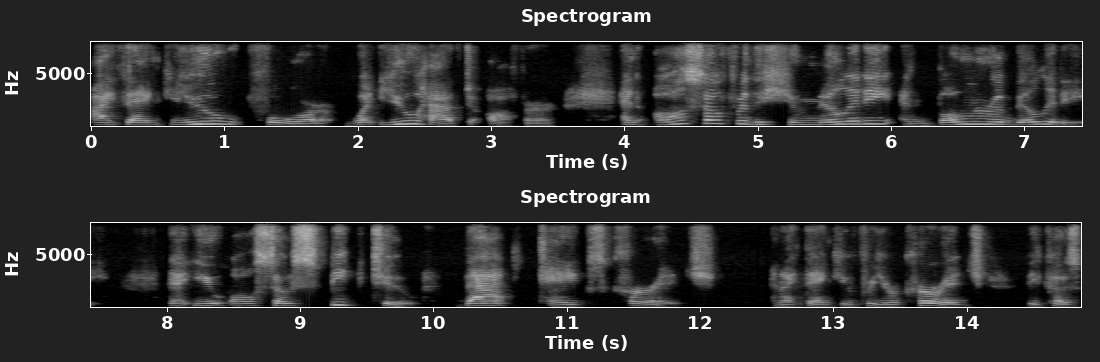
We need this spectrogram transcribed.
I thank you for what you have to offer and also for the humility and vulnerability that you also speak to. That takes courage. And I thank you for your courage because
